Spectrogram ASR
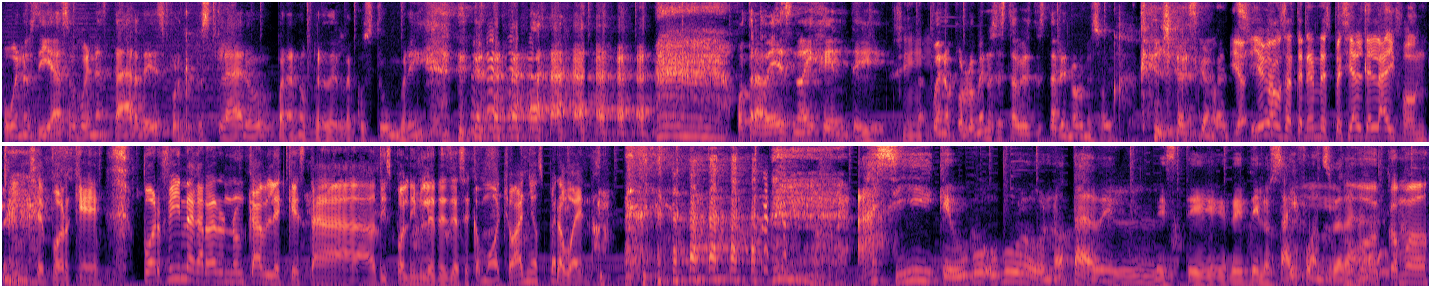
O buenos días o buenas tardes, porque pues claro, para no perder la costumbre. Otra vez no hay gente. Bueno, por lo menos esta vez no está el enorme sol. Que ya es y, hoy vamos a tener un especial del iPhone 15 porque por fin agarraron un cable que está disponible desde hace como ocho años, pero bueno. ah, sí, que hubo, hubo nota del este de, los iPhones, ¿verdad? Hubo, ¿Cómo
